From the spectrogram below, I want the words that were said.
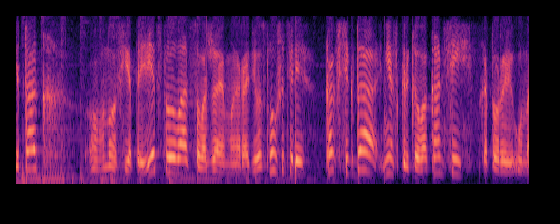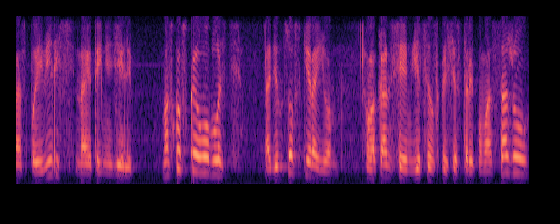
Итак, вновь я приветствую вас, уважаемые радиослушатели. Как всегда, несколько вакансий, которые у нас появились на этой неделе. Московская область, Одинцовский район. Вакансия медицинской сестры по массажу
